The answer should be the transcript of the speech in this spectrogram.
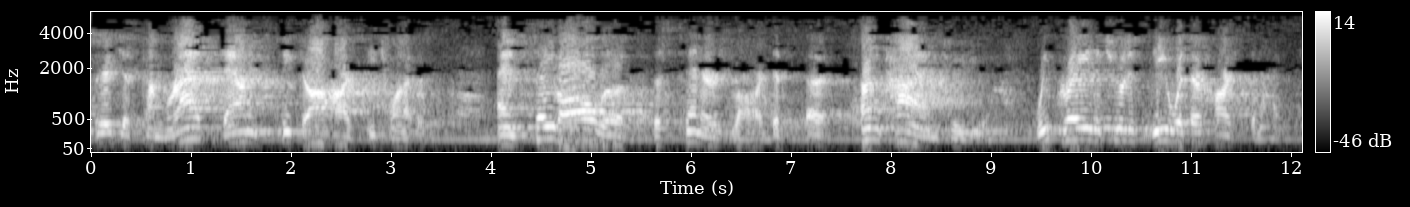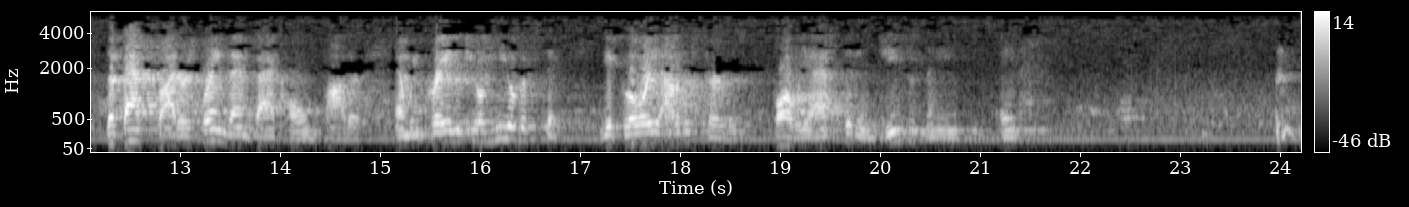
Spirit just come right down and speak to our hearts, each one of us. And save all the, the sinners, Lord, that's uh, unkind to you. We pray that you'll just deal with their hearts tonight. The backsliders, bring them back home, Father. And we pray that you'll heal the sick, get glory out of the service. For we ask it in Jesus' name. Amen.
